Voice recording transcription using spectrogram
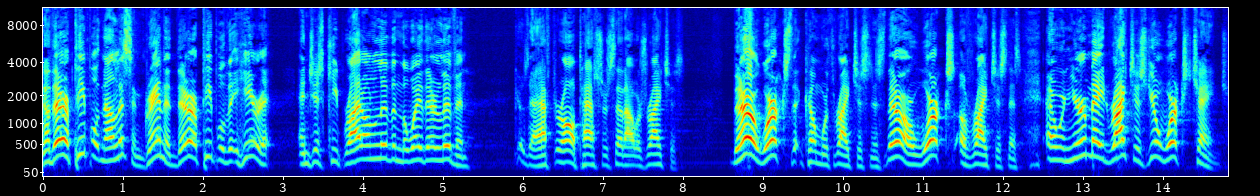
Now, there are people, now listen, granted, there are people that hear it and just keep right on living the way they're living because, after all, Pastor said I was righteous. There are works that come with righteousness, there are works of righteousness. And when you're made righteous, your works change.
